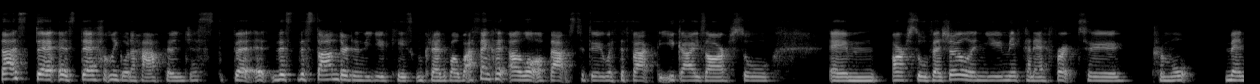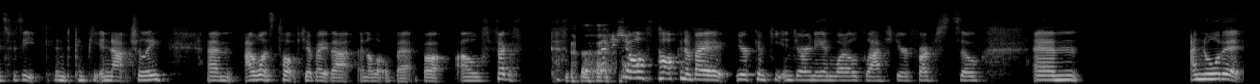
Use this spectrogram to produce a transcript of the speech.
That's de- it's definitely going to happen. Just but this the standard in the UK is incredible. But I think a lot of that's to do with the fact that you guys are so um are so visual and you make an effort to promote men's physique and competing naturally. Um, I want to talk to you about that in a little bit, but I'll finish off talking about your competing journey in Worlds last year first. So, um, I know that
